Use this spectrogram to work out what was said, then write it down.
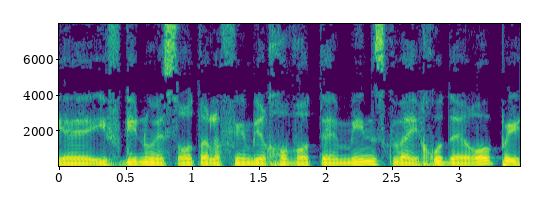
אה, הפגינו עשרות אלפים ברחובות אה, מינסק, והאיחוד האירופי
